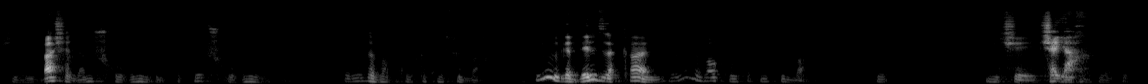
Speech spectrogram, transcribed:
שילבש אדם שחורים ויתעטף שחורים, זה לא דבר כל כך מסובך. אפילו לגדל זקן זה לא דבר כל כך מסובך. כן? מי ששייך לזה.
